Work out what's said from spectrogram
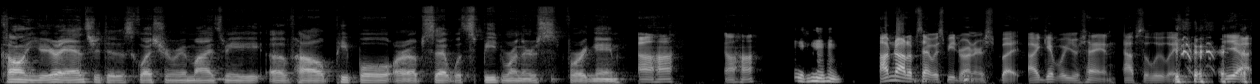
Colin, your answer to this question reminds me of how people are upset with speedrunners for a game. Uh huh. Uh huh. I'm not upset with speedrunners, but I get what you're saying. Absolutely. Yeah.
